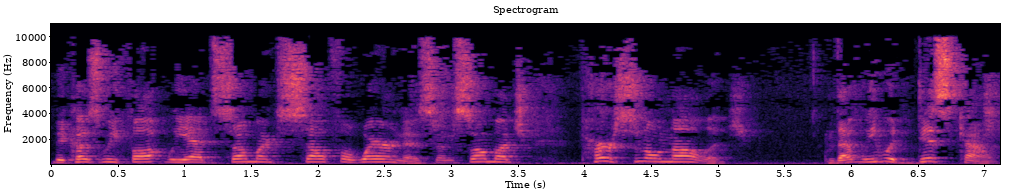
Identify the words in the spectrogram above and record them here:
because we thought we had so much self awareness and so much personal knowledge, that we would discount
